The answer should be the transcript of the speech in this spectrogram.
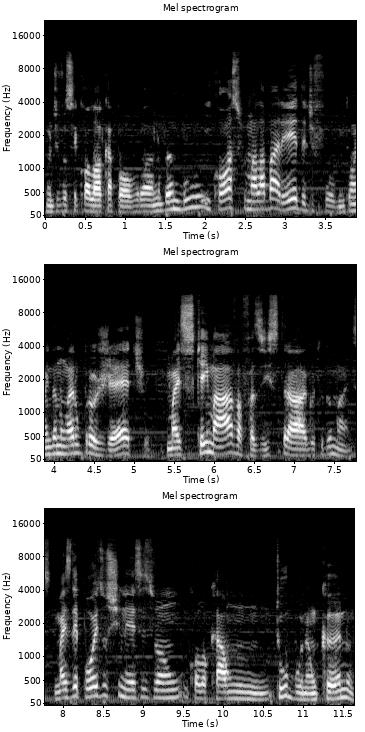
onde você coloca a pólvora lá no bambu e cospe uma labareda de fogo. Então ainda não era um projétil, mas queimava, fazia estrago e tudo mais. Mas depois os chineses vão colocar um tubo, né, um cano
